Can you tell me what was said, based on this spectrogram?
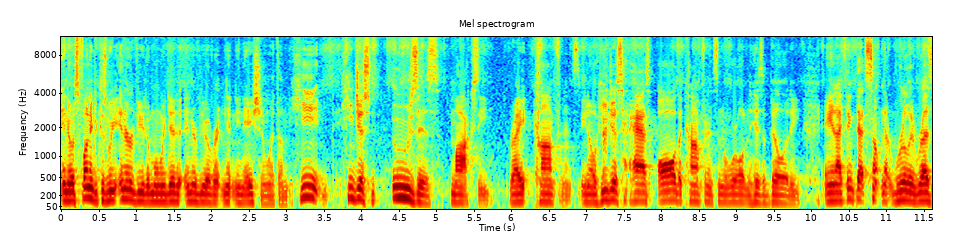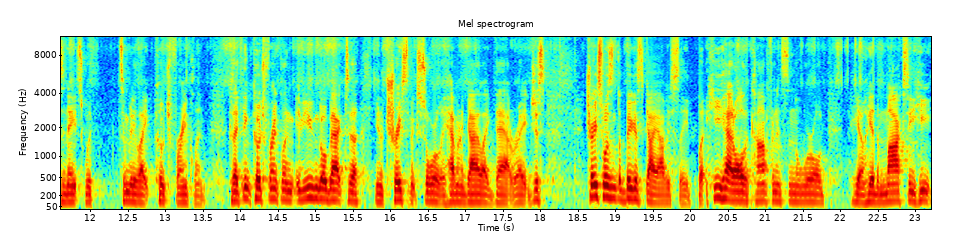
And it was funny because we interviewed him when we did an interview over at Nittany Nation with him. He he just oozes moxie right? Confidence. You know, he just has all the confidence in the world in his ability. And I think that's something that really resonates with somebody like Coach Franklin. Because I think Coach Franklin, if you can go back to, you know, Trace McSorley, having a guy like that, right? Just Trace wasn't the biggest guy, obviously, but he had all the confidence in the world. You know, he had the moxie. He,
